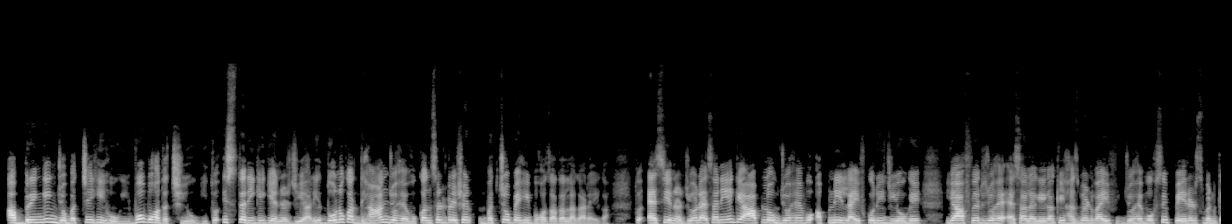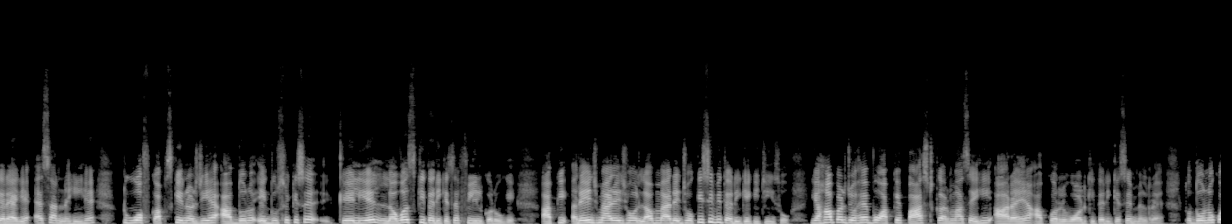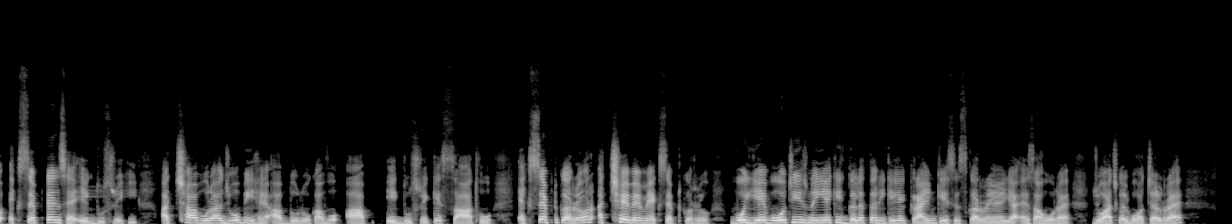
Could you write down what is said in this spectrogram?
अपब्रिंगिंग जो बच्चे की होगी, वो बहुत अच्छी होगी। तो इस तरीके की एनर्जी आ रही है। दोनों का ध्यान जो है वो कंसंट्रेशन बच्चों पे ही बहुत ज़्यादा लगा रहेगा। तो ऐसी एनर्जी और ऐसा नहीं है कि आप लोग जो है वो अपनी लाइफ को नहीं जियोगे या फिर जो है ऐसा लगेगा कि हस्बैंड वाइफ जो है वो सिर्फ़ पेरेंट्स बनकर रह गए। ऐसा नहीं है। टू ऑफ़ कप्स की एनर्जी है। आप दोनों एक दूसरे किसे के लिए लवर्स की तरीके से फील करोगे। आपकी अरेंज मैरिज हो लव मैरिज हो, किसी भी तरीके की चीज़ हो, यहाँ पर जो है वो आपके पास्ट कर्मा से ही आ रहे हैं, आपको रिवॉर्ड की तरीके से मिल रहे हैं। तो दोनों को एक्सेप्टेंस है एक दूसरे की। अच्छा बुरा जो भी है आप दोनों का, वो आप एक दूसरे के साथ हो एक्सेप्ट कर रहे हो और अच्छे वे में एक्सेप्ट कर रहे हो। वो ये, वो चीज़ नहीं है कि गलत तरीके के क्राइम केसेस कर रहे हैं या ऐसा हो रहा है, जो आजकल बहुत चल रहा है,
